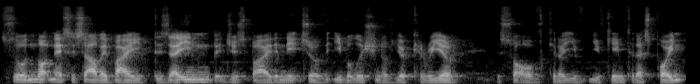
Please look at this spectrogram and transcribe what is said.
So not necessarily by design, but just by the nature of the evolution of your career, sort of kind of you've you've came to this point.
